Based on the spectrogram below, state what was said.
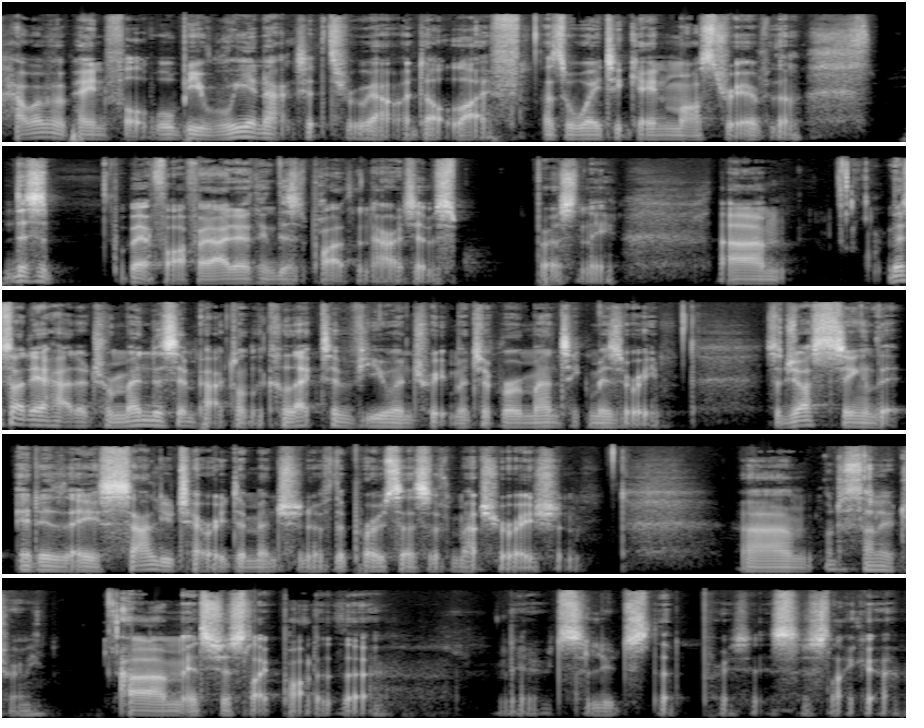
however painful, will be reenacted throughout adult life as a way to gain mastery over them. This is a bit far fetched. I don't think this is part of the narratives, personally. Um, this idea had a tremendous impact on the collective view and treatment of romantic misery, suggesting that it is a salutary dimension of the process of maturation. What does salutary mean? Um, it's just like part of the, you know, it salutes the process. It's just like a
